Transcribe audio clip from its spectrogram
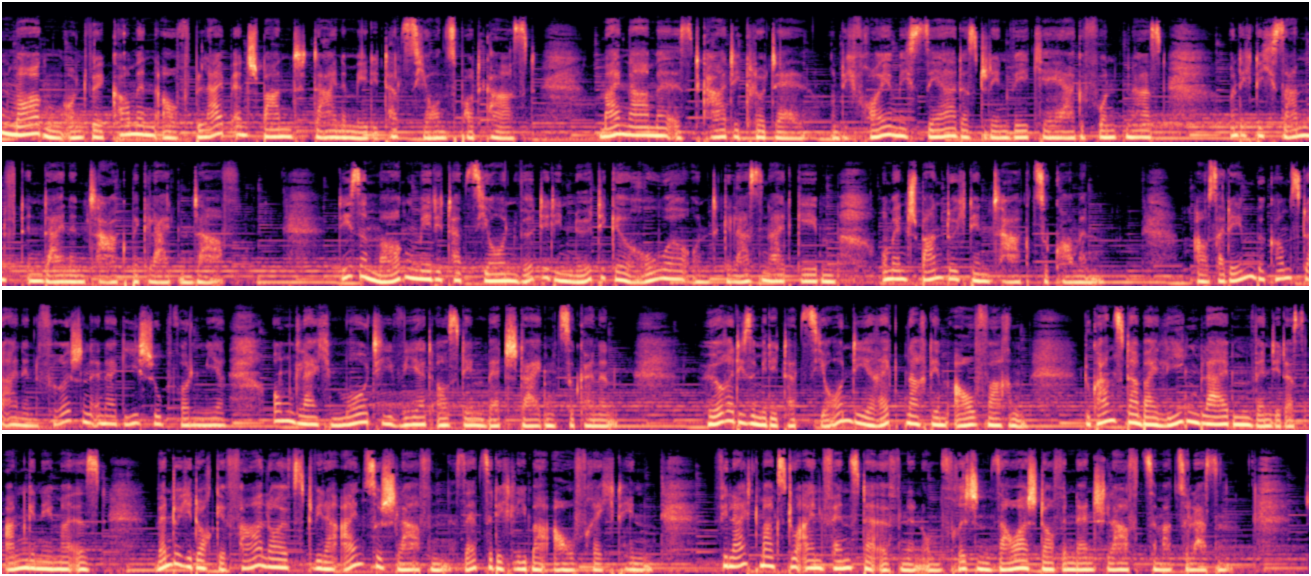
Guten Morgen und willkommen auf Bleib entspannt, deinem Meditationspodcast. Mein Name ist Kati Claudel und ich freue mich sehr, dass du den Weg hierher gefunden hast und ich dich sanft in deinen Tag begleiten darf. Diese Morgenmeditation wird dir die nötige Ruhe und Gelassenheit geben, um entspannt durch den Tag zu kommen. Außerdem bekommst du einen frischen Energieschub von mir, um gleich motiviert aus dem Bett steigen zu können. Höre diese Meditation direkt nach dem Aufwachen. Du kannst dabei liegen bleiben, wenn dir das angenehmer ist. Wenn du jedoch Gefahr läufst, wieder einzuschlafen, setze dich lieber aufrecht hin. Vielleicht magst du ein Fenster öffnen, um frischen Sauerstoff in dein Schlafzimmer zu lassen.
